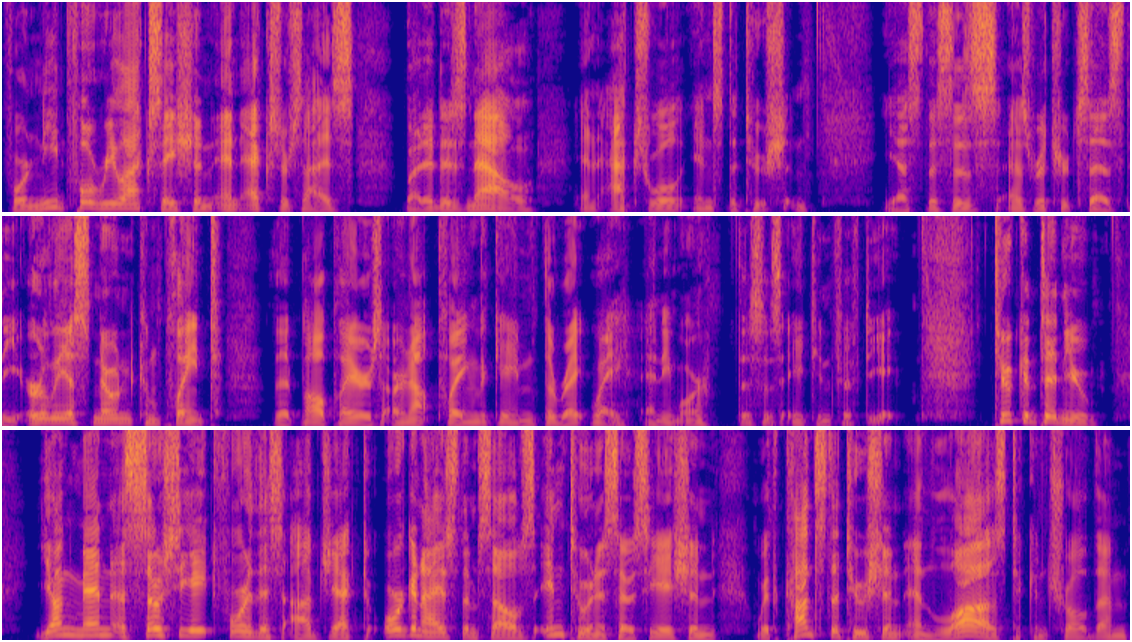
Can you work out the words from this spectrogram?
for needful relaxation and exercise, but it is now an actual institution. Yes, this is, as Richard says, the earliest known complaint that ball players are not playing the game the right way anymore. This is 1858. To continue, young men associate for this object, organize themselves into an association with constitution and laws to control them,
